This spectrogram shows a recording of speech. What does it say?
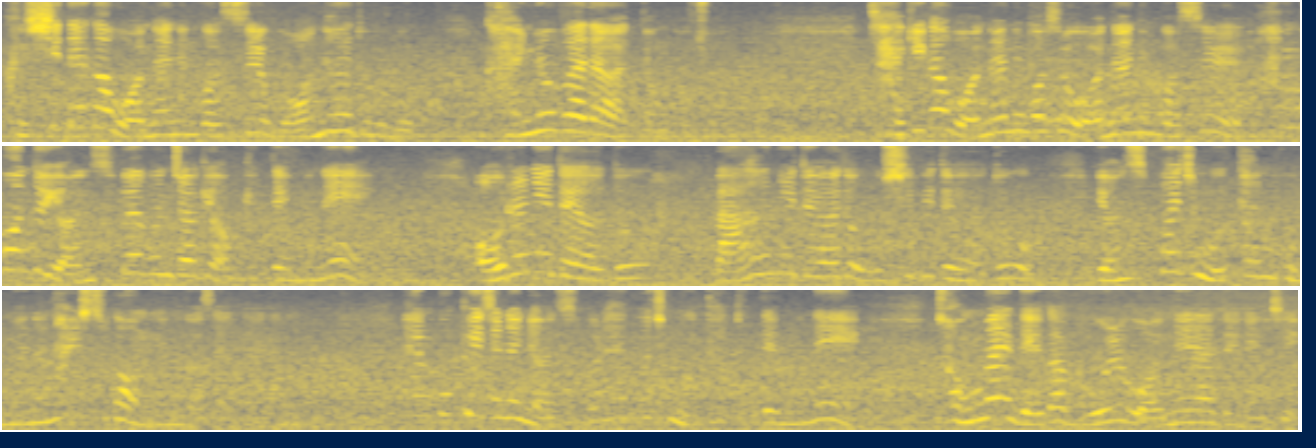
그 시대가 원하는 것을 원하도록 강요받아 왔던 거죠. 자기가 원하는 것을 원하는 것을 한 번도 연습해 본 적이 없기 때문에 어른이 되어도 마흔이 되어도 오십이 되어도 연습하지 못한 공연은 할 수가 없는 거잖아요. 행복해지는 연습을 해보지 못했기 때문에 정말 내가 뭘 원해야 되는지,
